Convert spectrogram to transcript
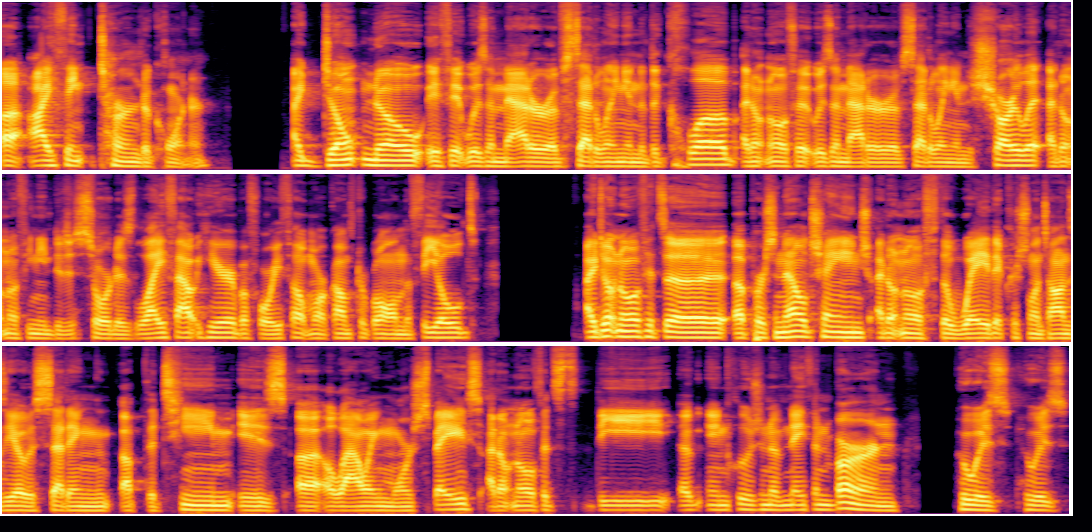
uh, I think, turned a corner. I don't know if it was a matter of settling into the club. I don't know if it was a matter of settling into Charlotte. I don't know if he needed to sort his life out here before he felt more comfortable on the field. I don't know if it's a, a personnel change. I don't know if the way that Christian Lattanzio is setting up the team is uh, allowing more space. I don't know if it's the uh, inclusion of Nathan Byrne, who is who is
